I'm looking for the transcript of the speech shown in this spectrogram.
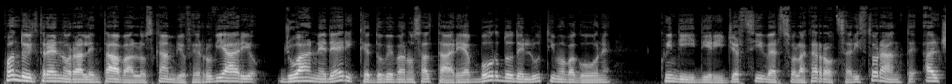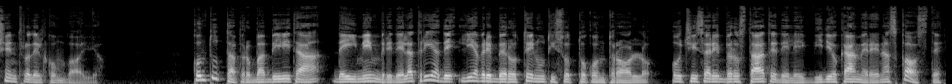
Quando il treno rallentava allo scambio ferroviario, Juan ed Eric dovevano saltare a bordo dell'ultimo vagone, quindi dirigersi verso la carrozza ristorante al centro del convoglio. Con tutta probabilità dei membri della triade li avrebbero tenuti sotto controllo o ci sarebbero state delle videocamere nascoste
